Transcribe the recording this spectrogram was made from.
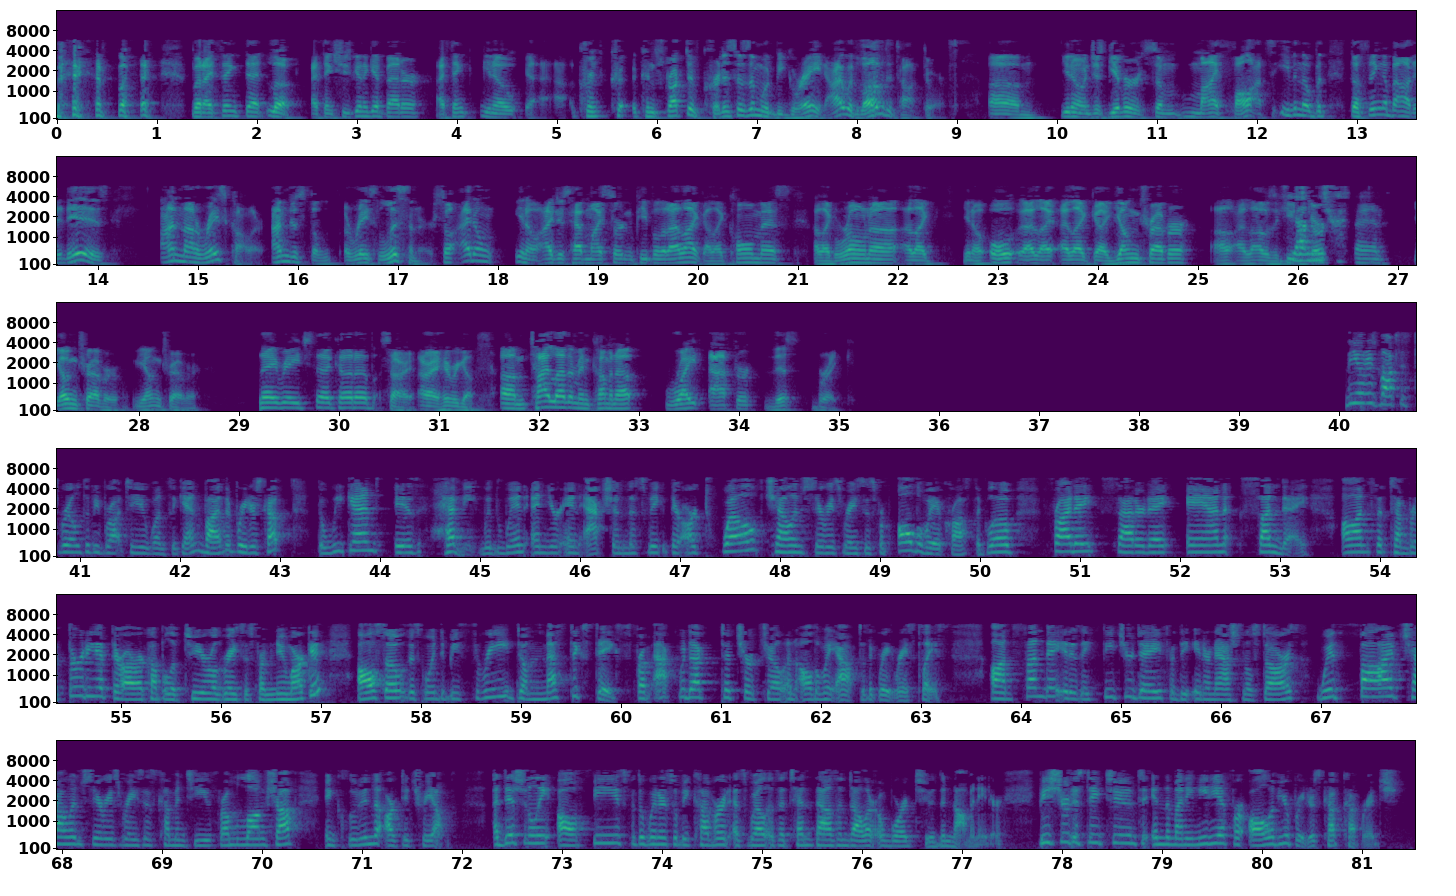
but but I think that look, I think she's going to get better. I think you know, uh, cr- constructive criticism would be great. I would love to talk to her. Um, you know, and just give her some my thoughts. Even though, but the thing about it is, I'm not a race caller. I'm just a, a race listener. So I don't, you know, I just have my certain people that I like. I like Collmus. I like Rona. I like, you know, old, I like, I like, uh, young Trevor. I, I, I was a huge Young Dirk Tre- fan. Young Trevor. Young Trevor. They reach the cut up. Sorry. All right. Here we go. Um, Ty Leatherman coming up right after this break. The owner's box is thrilled to be brought to you once again by the Breeders' Cup. The weekend is heavy with win and you're in action this week. There are 12 Challenge Series races from all the way across the globe. Friday, Saturday, and Sunday. On September 30th, there are a couple of two-year-old races from Newmarket. Also, there's going to be three domestic stakes from Aqueduct to Churchill and all the way out to the Great Race Place. On Sunday, it is a feature day for the international stars with five Challenge Series races coming to you from Longchamp, including the Arc de Triomphe. Additionally, all fees for the winners will be covered as well as a $10,000 award to the nominator. Be sure to stay tuned to In the Money Media for all of your Breeders' Cup coverage.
